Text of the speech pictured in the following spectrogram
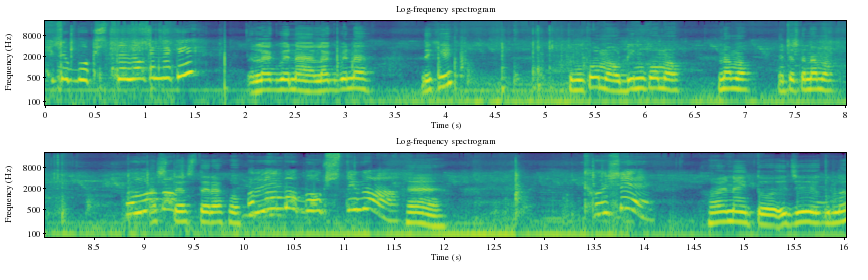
দেখতে বক্সটা লাগে নাকি? লাগবে না লাগবে না। দেখি। তুমি কমাও ডিম কমাও। নামাও এটাতে নামাও। আস্তে আস্তে রাখো। হ্যাঁ। হয় নাই তো এই যে এগুলা।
